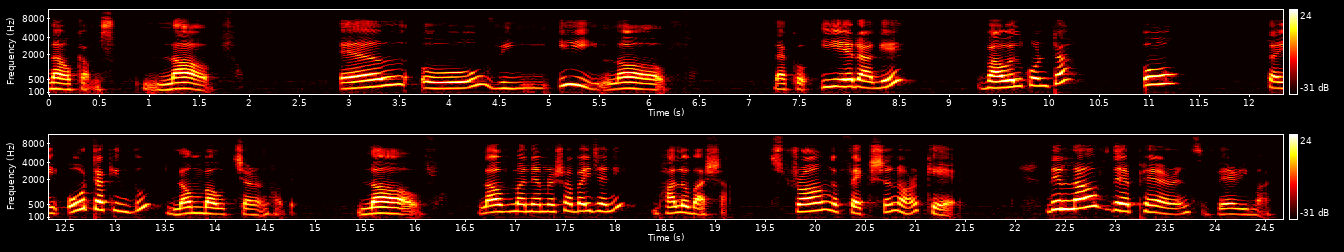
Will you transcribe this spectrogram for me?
নাও কামস লাভ এল ও ভি ই লাভ দেখো ই এর আগে ভাওয়েল কোনটা? ও তাই ওটা কিন্তু লম্বা উচ্চারণ হবে। লাভ লাভ মানে আমরা সবাই জানি ভালোবাসা strong affection or care they love their parents very much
